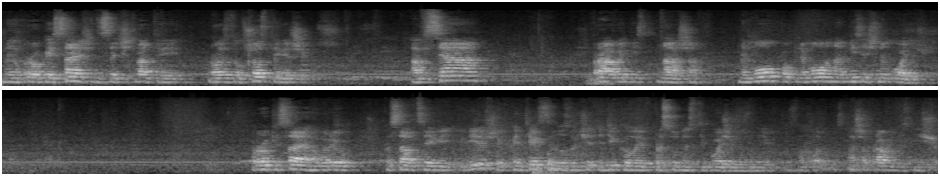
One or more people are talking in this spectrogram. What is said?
книга пророка Ісаї, 64 розділ, 6 віршик. А вся праведність наша немов поплямована місячним одіж. Пророк Ісая говорив, писав цей вірш, і в контексті воно звучить тоді, коли в присутності Божій ми в ній знаходимося. Наша праведність ніщо.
